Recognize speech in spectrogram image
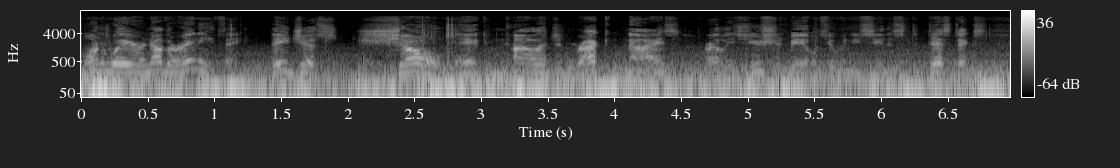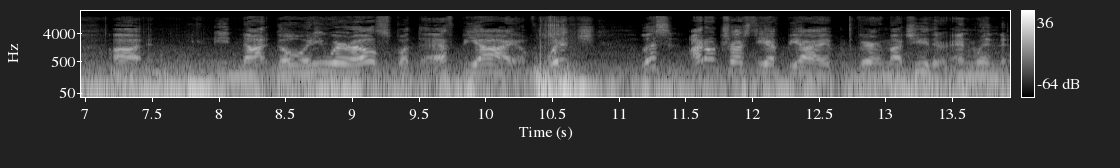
one way or another anything. They just show, they acknowledge and recognize, or at least you should be able to when you see the statistics. Uh, you need not go anywhere else but the FBI, of which, listen, I don't trust the FBI very much either. And when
